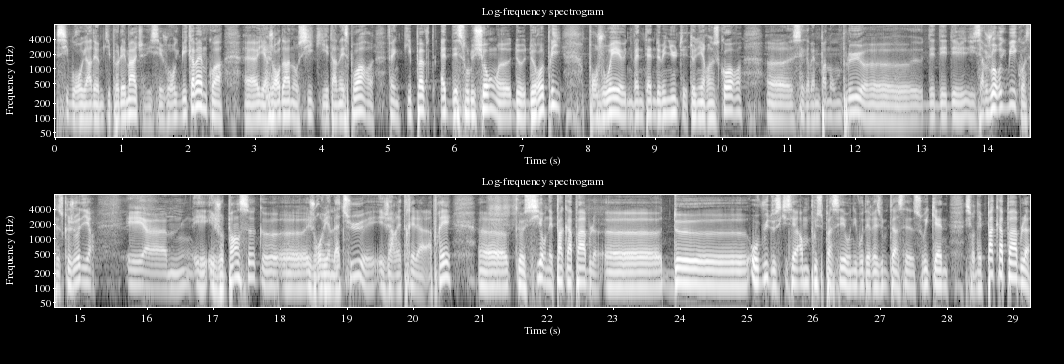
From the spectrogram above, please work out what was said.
Si vous regardez un petit peu les matchs, il sait jouer au rugby quand même. quoi. Euh, il y a Jordan aussi qui est en espoir. Enfin, qui peuvent être des solutions euh, de, repli. Pour jouer une vingtaine de minutes et tenir un score, euh, c'est quand même pas non plus. des, des- ils savent jouer au rugby. C'est ce que je veux dire. Et, euh, et, je pense que, euh, et je reviens là-dessus, et, j'arrêterai là après, euh, que si on n'est pas capable de, au vu de ce qui s'est en plus passé au niveau des résultats ce, week-end, si on n'est pas capable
